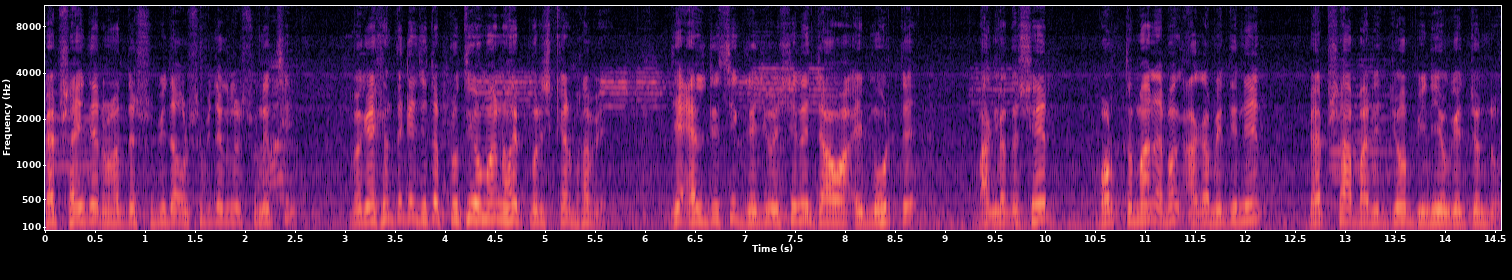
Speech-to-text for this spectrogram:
ব্যবসায়ীদের, ওনাদের সুবিধা, অসুবিধাগুলো শুনেছি। এবং এখান থেকে যেটা প্রতীয়মান হয় পরিষ্কারভাবে, যে এলডিসি গ্র্যাজুয়েশনে যাওয়া এই মুহূর্তে বাংলাদেশের বর্তমান এবং আগামী দিনের ব্যবসা বাণিজ্য বিনিয়োগের জন্য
